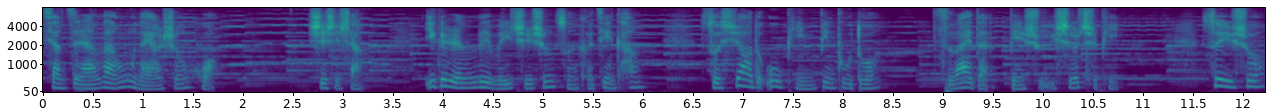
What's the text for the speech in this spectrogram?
像自然万物那样生活。事实上，一个人为维持生存和健康所需要的物品并不多，此外的便属于奢侈品。所以说，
